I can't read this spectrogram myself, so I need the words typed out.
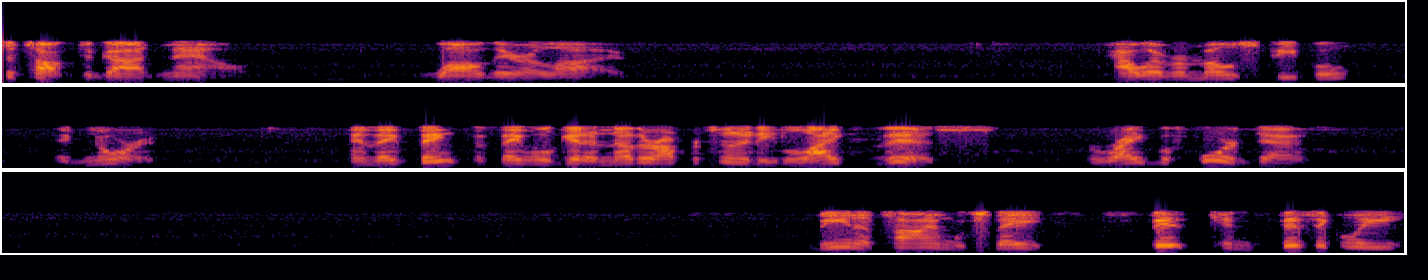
to talk to God now while they're alive. However, most people ignore it. And they think that they will get another opportunity like this right before death, being a time which they can physically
